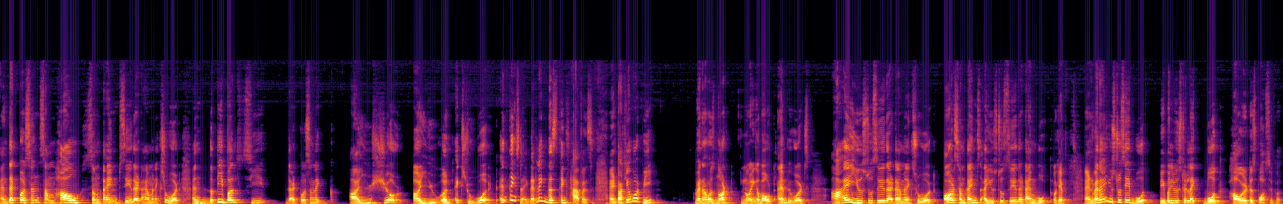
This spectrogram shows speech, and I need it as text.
And that person somehow sometimes say that i am an extrovert and the people see that person like are you sure? Are you an extrovert? And things like that. Like this things happens. And talking about me when i was not knowing about ambiverts i used to say that i'm an extrovert or sometimes i used to say that i'm both okay? And when i used to say both people used to like both how it is possible?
